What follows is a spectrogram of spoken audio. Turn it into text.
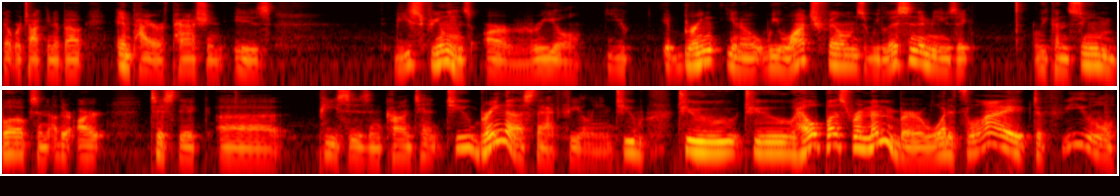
that we're talking about, Empire of Passion, is these feelings are real. You bring you know we watch films, we listen to music, we consume books and other artistic. Uh, pieces and content to bring us that feeling to to to help us remember what it's like to feel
